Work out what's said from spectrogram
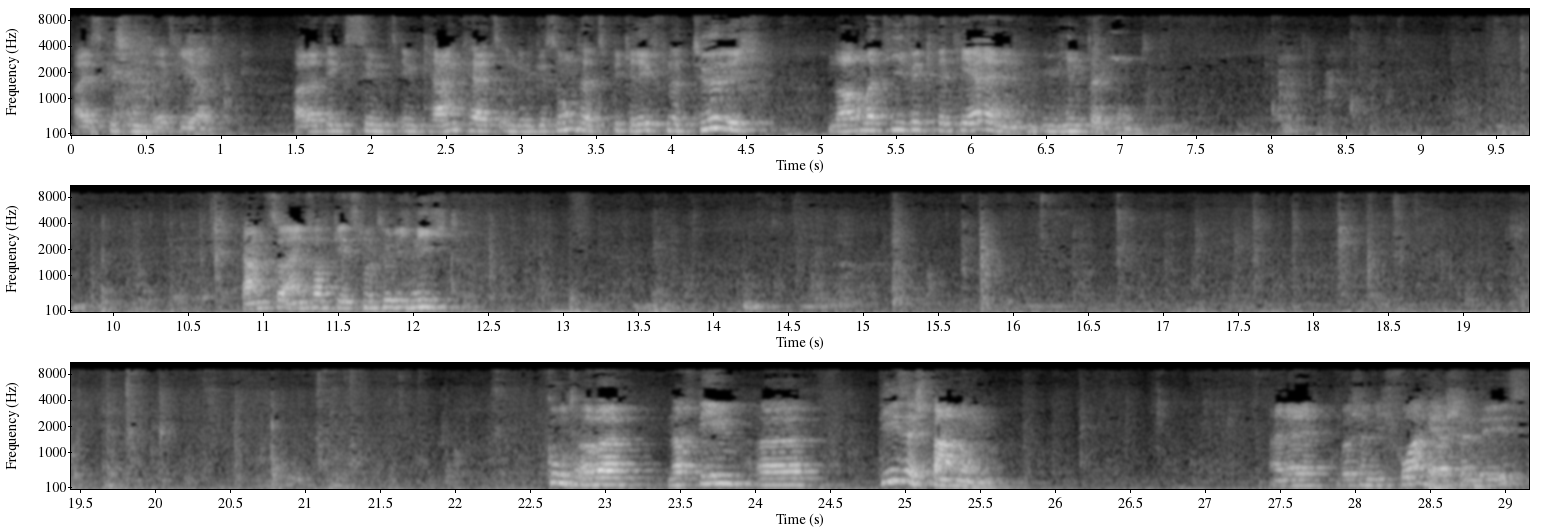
als gesund erklärt. Allerdings sind im Krankheits- und im Gesundheitsbegriff natürlich normative Kriterien im Hintergrund. Ganz so einfach geht es natürlich nicht. Gut, aber nachdem äh, diese Spannung eine wahrscheinlich vorherrschende ist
